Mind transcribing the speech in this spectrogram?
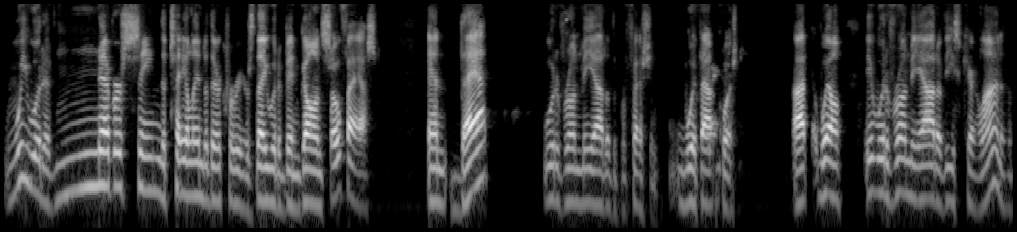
we would have never seen the tail end of their careers. They would have been gone so fast. And that would have run me out of the profession without right. question. I, well, it would have run me out of East Carolina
